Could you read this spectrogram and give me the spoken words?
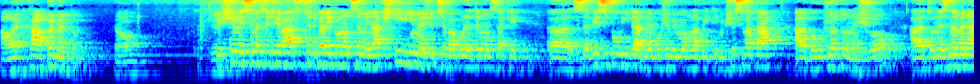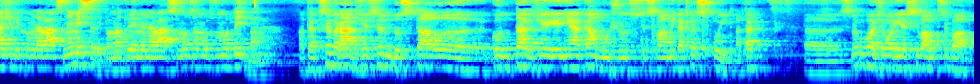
Ale chápeme to. Jo. Těšili jsme se, že vás před Velikonocemi navštívíme, že třeba budete moct taky uh, se vyspovídat, nebo že by mohla být i mše svatá, ale bohužel to nešlo. Ale to neznamená, že bychom na vás nemysleli. Pamatujeme na vás moc a moc v modlitbách. A tak jsem rád, že jsem dostal eh, kontakt, že je nějaká možnost se s vámi takhle spojit. A tak e, jsme uvažovali, jestli vám třeba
